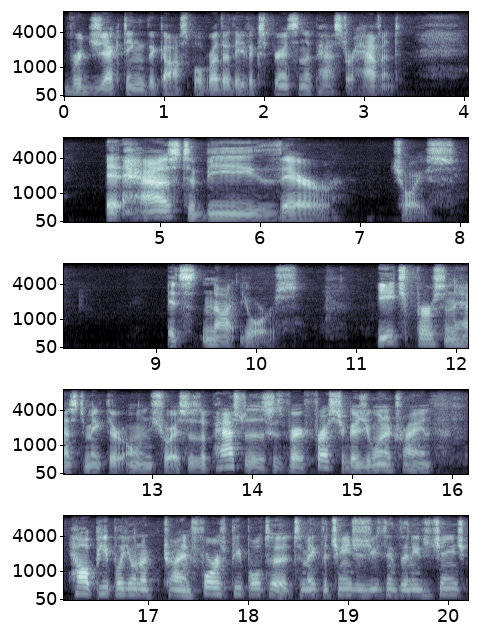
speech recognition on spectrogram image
rejecting the gospel, whether they've experienced in the past or haven't. It has to be their choice. It's not yours. Each person has to make their own choice. As a pastor, this is very frustrating because you want to try and help people, you want to try and force people to, to make the changes you think they need to change.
